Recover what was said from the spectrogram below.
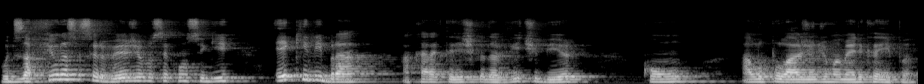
O desafio nessa cerveja é você conseguir equilibrar a característica da Beer com a lupulagem de uma American IPA.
